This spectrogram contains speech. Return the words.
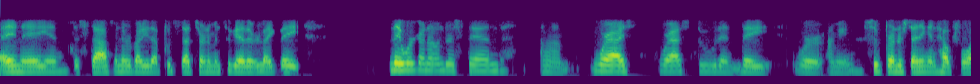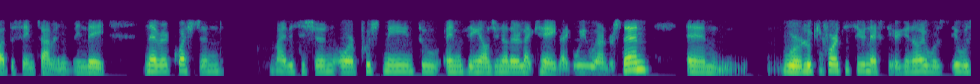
ANA and the staff and everybody that puts that tournament together. Like they they were gonna understand um where I where I stood and they were I mean super understanding and helpful at the same time and, and they never questioned my decision or pushed me into anything else. You know, they're like, Hey, like we will understand and we're looking forward to see you next year. You know, it was it was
